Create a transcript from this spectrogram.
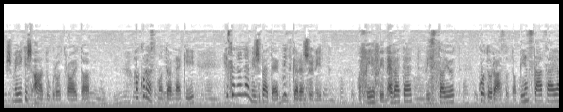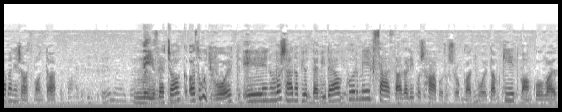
és mégis átugrott rajta. Akkor azt mondtam neki, hiszen ő nem is beteg, mit keres ön itt? A férfi nevetett, visszajött, kotorászott a pénztárcájában, és azt mondta, Nézze csak, az úgy volt, én vasárnap jöttem ide, akkor még százszázalékos háborús rokkant voltam, két mankóval,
